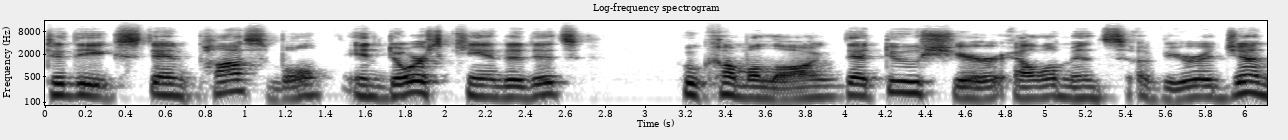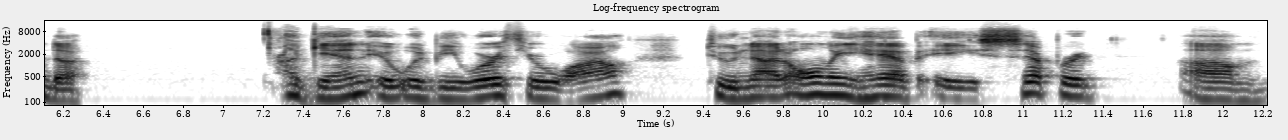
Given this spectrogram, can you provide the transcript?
to the extent possible, endorse candidates who come along that do share elements of your agenda. Again, it would be worth your while to not only have a separate um,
